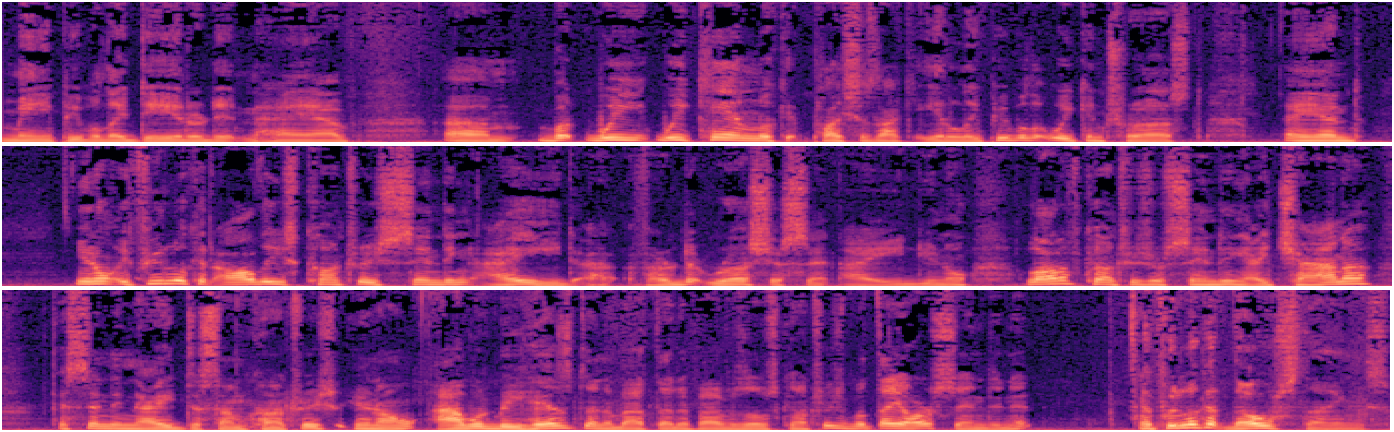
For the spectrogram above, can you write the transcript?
many people they did or didn't have. Um, but we, we can look at places like Italy, people that we can trust. And, you know, if you look at all these countries sending aid, I've heard that Russia sent aid. You know, a lot of countries are sending aid. China is sending aid to some countries. You know, I would be hesitant about that if I was those countries, but they are sending it. If we look at those things,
